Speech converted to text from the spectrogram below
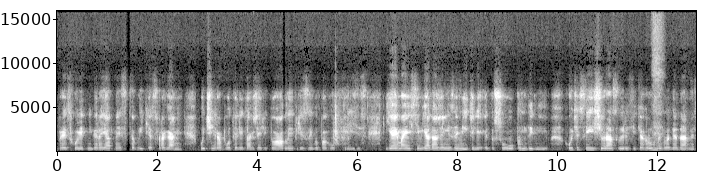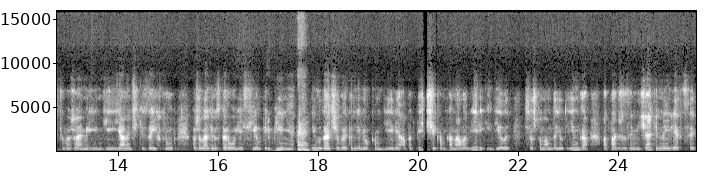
Происходят невероятные события с врагами. Очень работали также ритуалы призывы богов в кризис. Я и моя семья даже не заметили это шоу-пандемию. Хочется еще раз выразить огромную благодарность уважаемой Инге и Яночке за их труд. Пожелать им здоровья, сил, терпения и удачи в этом нелегком деле. А подписчикам канала канала верить и делать все, что нам дает Инга, а также замечательные лекции.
